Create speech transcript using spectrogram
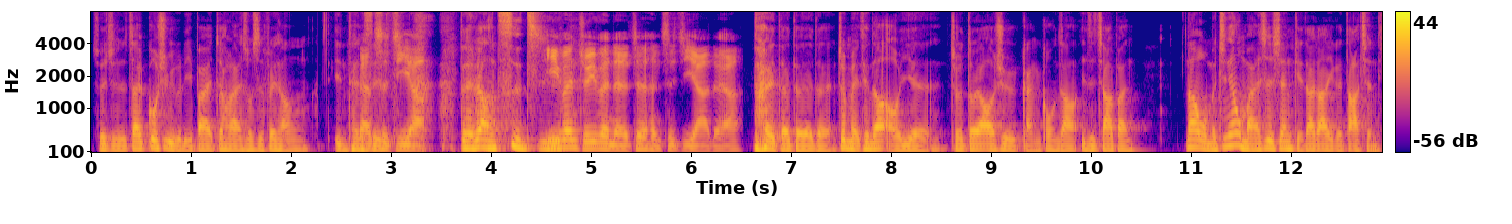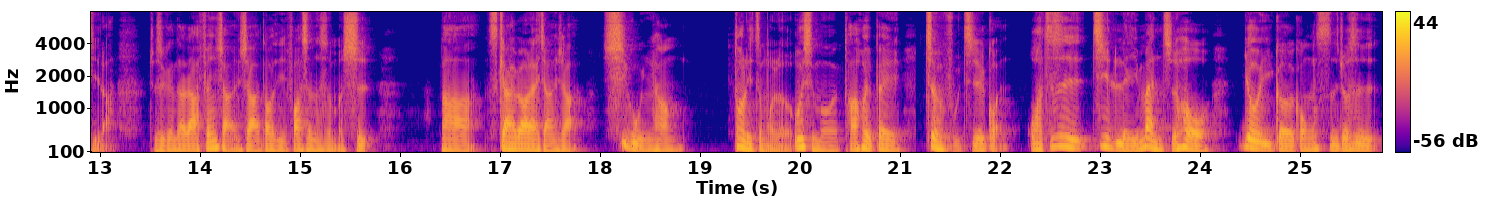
所以其实，在过去一个礼拜，对他来说是非常常刺激啊，对，非常刺激，even driven 的，这很刺激啊，对啊，对对对对对，就每天都要熬夜，就都要去赶工，这样一直加班。那我们今天我们还是先给大家一个大前提啦，就是跟大家分享一下到底发生了什么事。那 Sky 要不要来讲一下细谷银行到底怎么了？为什么它会被政府接管？哇，这是继雷曼之后又一个公司，就是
